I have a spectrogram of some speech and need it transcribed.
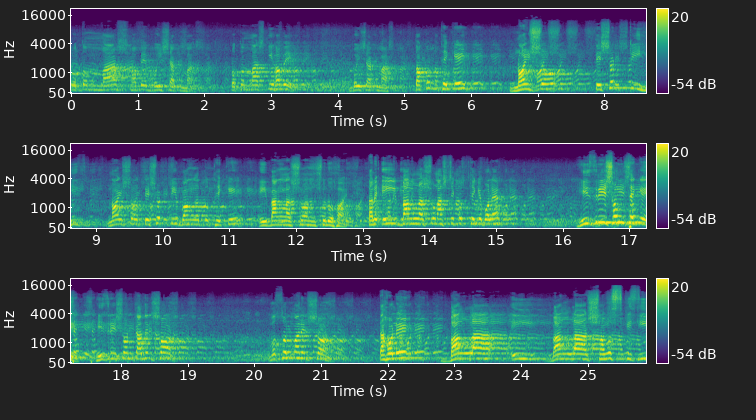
প্রথম মাস হবে বৈশাখ মাস। প্রথম মাস কি হবে? বৈশাখ মাস। তখন থেকে নয়শো তেষট্টি নয়শো তেষট্টি বঙ্গাব্দ থেকে এই বাংলা সন শুরু হয়। তাহলে এই বাংলা সন আসছে থেকে বলেন? হিজরি সন থেকে। হিজরি সন কাদের সন? মুসলমানের সন। তাহলে বাংলা, এই বাংলা সংস্কৃতি,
